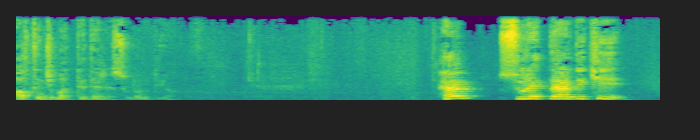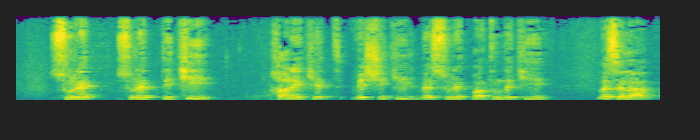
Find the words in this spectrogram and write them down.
Altıncı maddede Resulullah diyor. Hem suretlerdeki suret suretteki hareket ve şekil ve suret batındaki mesela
